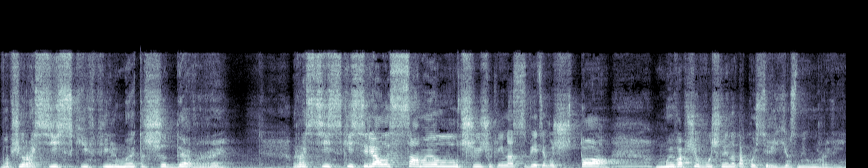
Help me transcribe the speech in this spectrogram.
вообще российские фильмы это шедевры, российские сериалы самые лучшие чуть ли на свете, вы что? Мы вообще вышли на такой серьезный уровень.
